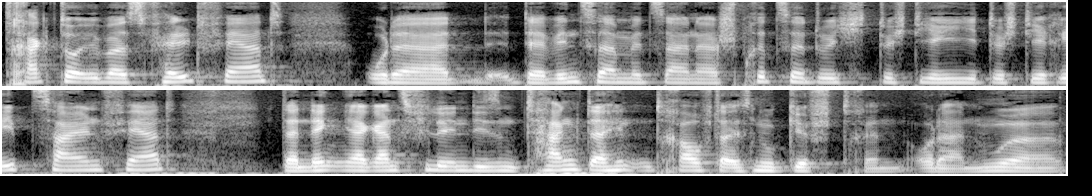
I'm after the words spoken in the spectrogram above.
Traktor übers Feld fährt oder der Winzer mit seiner Spritze durch, durch, die, durch die Rebzeilen fährt, dann denken ja ganz viele in diesem Tank da hinten drauf, da ist nur Gift drin oder nur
